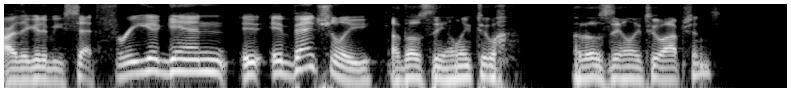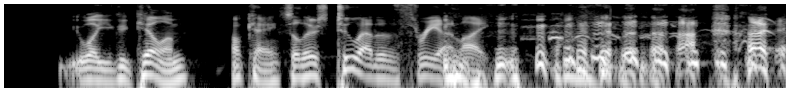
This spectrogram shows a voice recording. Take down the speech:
are they going to be set free again? I- eventually, Are those the only two? Are those the only two options? well, you could kill them. Okay, so there's two out of the three I like.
